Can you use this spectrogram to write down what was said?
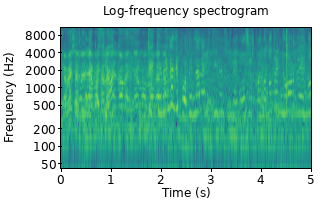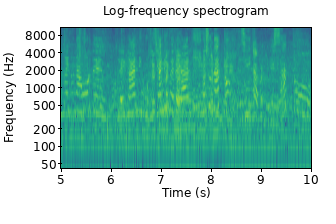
que a veces vendemos, a veces no vendemos. Que, que vengan y por de nada les tiren sus negocios, cuando no traen orden, no traen una orden legal, ni judicial, ni federal. Es un acto, sí, exacto.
